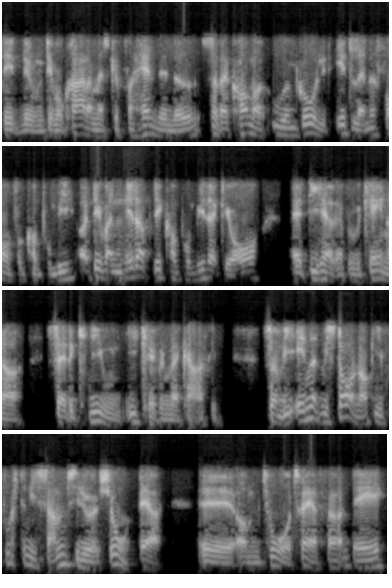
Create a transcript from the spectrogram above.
det er nogle demokrater, man skal forhandle med, så der kommer uundgåeligt et eller andet form for kompromis. Og det var netop det kompromis, der gjorde, at de her republikanere satte kniven i Kevin McCarthy. Så vi, ender, vi står nok i fuldstændig samme situation der øh, om to år 43 dage,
